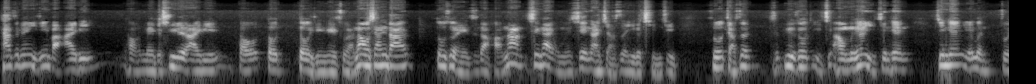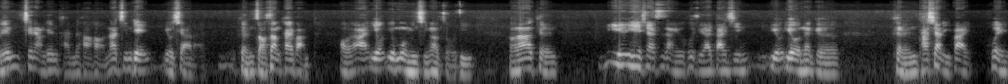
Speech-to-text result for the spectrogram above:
他这边已经把 IB 好，每个序列的 IP 都都都已经列出来。那我相信大家多数人也知道。好，那现在我们现在假设一个情境，说假设，比如说以好，我们可以今天，今天原本昨天前两天谈的好好，那今天又下来，可能早上开盘，哦啊又又莫名其妙走低，好，那可能因为因为现在市场有或许在担心，又又那个可能他下礼拜会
